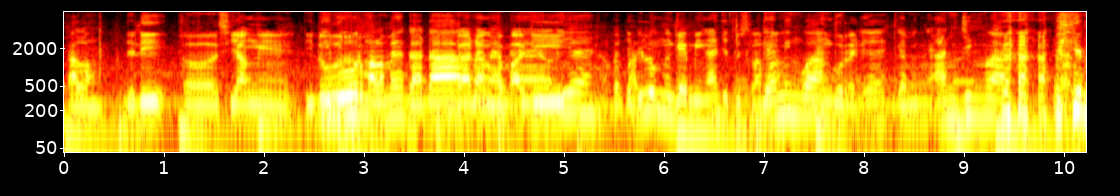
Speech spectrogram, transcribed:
kalong Jadi eh, siangnya tidur, tidur malamnya gadang Gadang sampai pagi. iya sampai Jadi pagi lu nge-gaming aja tuh selama gaming gua nganggur ya. iya gaming anjing lah bikin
